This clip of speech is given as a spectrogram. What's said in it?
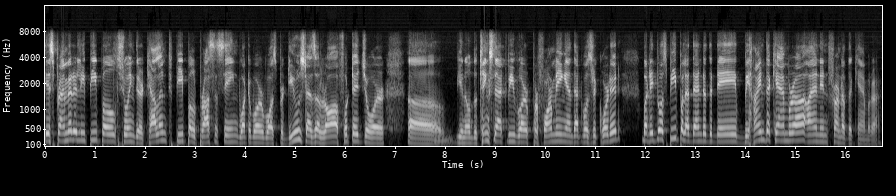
is primarily people showing their talent, people processing whatever was produced as a raw footage or, uh, you know, the things that we were performing and that was recorded. But it was people at the end of the day behind the camera and in front of the camera.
